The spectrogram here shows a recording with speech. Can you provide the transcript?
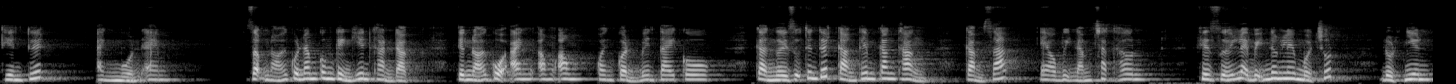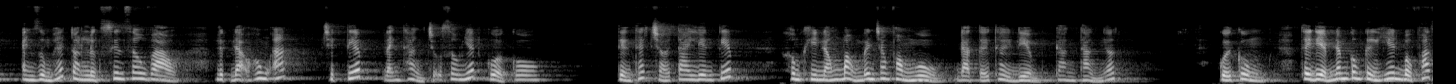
thiên tuyết, anh muốn em. Giọng nói của năm công kình hiên khàn đặc, tiếng nói của anh ong ong quanh quẩn bên tai cô. Cả người dụ thiên tuyết càng thêm căng thẳng, cảm giác eo bị nắm chặt hơn phía dưới lại bị nâng lên một chút. Đột nhiên, anh dùng hết toàn lực xuyên sâu vào. Lực đạo hung ác, trực tiếp đánh thẳng chỗ sâu nhất của cô. Tiếng thét chói tai liên tiếp, không khí nóng bỏng bên trong phòng ngủ đạt tới thời điểm căng thẳng nhất. Cuối cùng, thời điểm năm công kình hiên bộc phát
